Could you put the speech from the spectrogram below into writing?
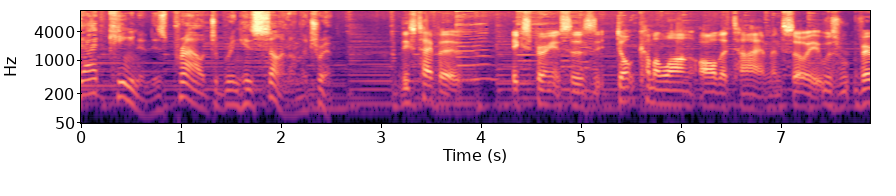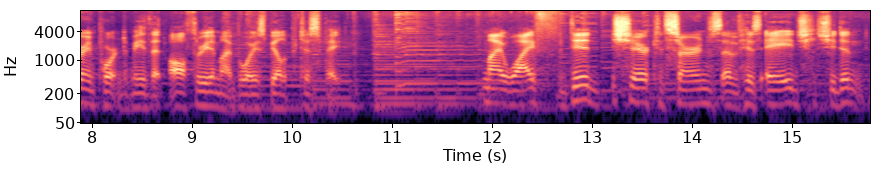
Dad Keenan is proud to bring his son on the trip. These type of experiences don't come along all the time, and so it was very important to me that all three of my boys be able to participate. My wife did share concerns of his age. She didn't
